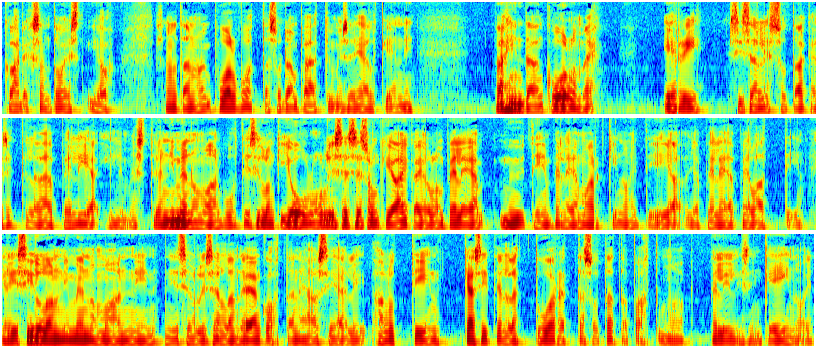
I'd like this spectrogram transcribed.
18 jo sanotaan noin puoli vuotta sodan päättymisen jälkeen, niin vähintään kolme eri sisällissotaa käsittelevää peliä ilmestyi. Ja nimenomaan puhuttiin silloinkin joulu. Oli se sesonkin aika, jolloin pelejä myytiin, pelejä markkinoitiin ja, ja pelejä pelattiin. Eli silloin nimenomaan niin, niin se oli sellainen ajankohtainen asia. Eli haluttiin käsitellä tuoretta sotatapahtumaa pelillisin keinoin.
